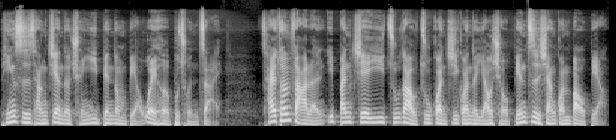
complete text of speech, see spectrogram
平时常见的权益变动表为何不存在？财团法人一般皆依主导主管机关的要求编制相关报表。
